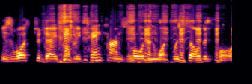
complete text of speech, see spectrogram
is worth today probably ten times more than what we sold it for.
